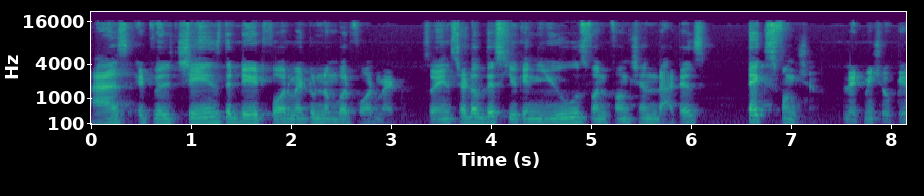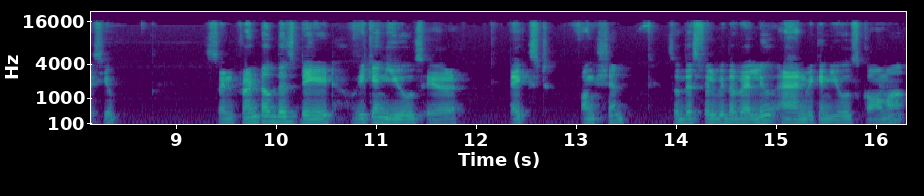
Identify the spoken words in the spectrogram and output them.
As it will change the date format to number format. So instead of this, you can use one function that is text function. Let me showcase you. So in front of this date, we can use here text function. So this will be the value and we can use comma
